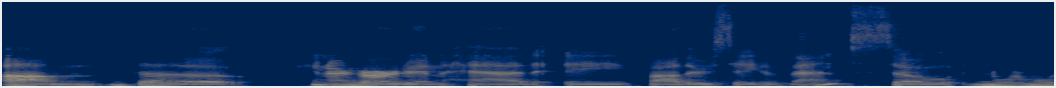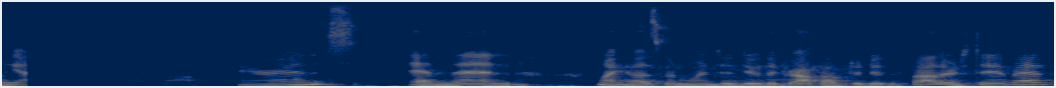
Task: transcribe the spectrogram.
um the kindergarten had a father's day event so normally I'm a drop off parent and then my husband went to do the drop off to do the father's day event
